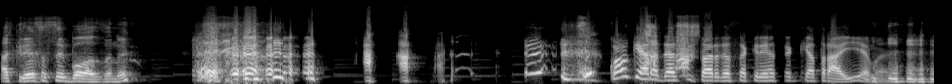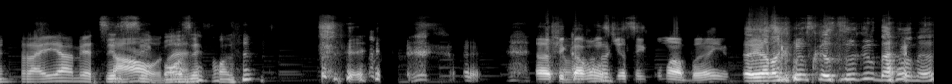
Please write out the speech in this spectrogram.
A criança cebosa, né? Qual que era dessa história dessa criança que atraía, mano? Atraía metal, cebosa né? é foda. Ela ficava Ela- uns dias sem tomar banho. Aí ela com os cantos grudavam, né?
